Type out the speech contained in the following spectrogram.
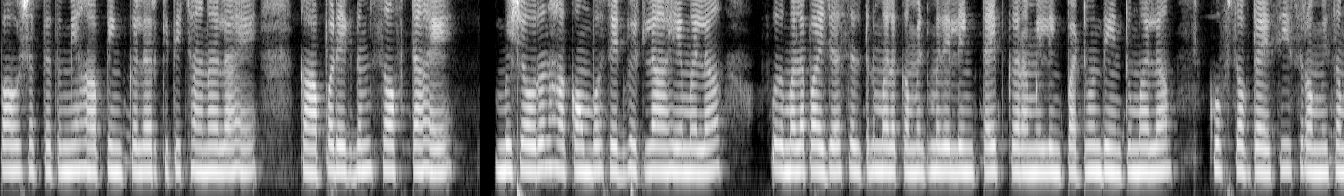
पाहू शकता तुम्ही हा पिंक कलर किती छान आला आहे. कापड एकदम सॉफ्ट आहे. मिशोवरून हा कॉम्बो सेट भेटला आहे मला. तुम्हाला पाहिजे असेल तर मला कमेंटमध्ये लिंक टाईप करा. मी लिंक पाठवून देईन तुम्हाला. खूप सॉफ्ट आहे. सी श्रॉमी सम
